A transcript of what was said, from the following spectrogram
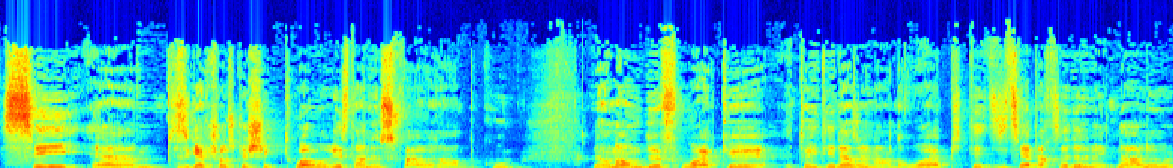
c'est euh, c'est quelque chose que je sais que toi, Maurice, t'en as souffert vraiment beaucoup. Le nombre de fois que tu as été dans un endroit, puis t'as dit, tu sais, à partir de maintenant, là,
